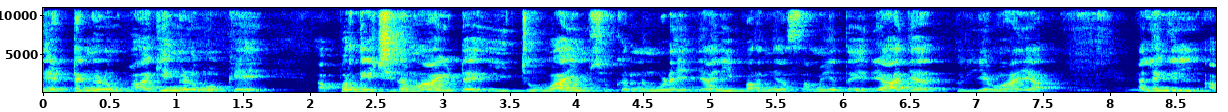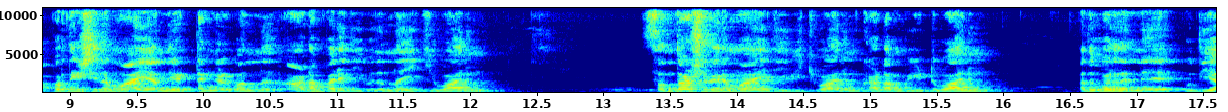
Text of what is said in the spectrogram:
നേട്ടങ്ങളും ഭാഗ്യങ്ങളും ഒക്കെ അപ്രതീക്ഷിതമായിട്ട് ഈ ചൊവ്വായും ശുക്രനും കൂടെ ഞാൻ ഈ പറഞ്ഞ സമയത്ത് രാജതുല്യമായ അല്ലെങ്കിൽ അപ്രതീക്ഷിതമായ നേട്ടങ്ങൾ വന്ന് ആഡംബര ജീവിതം നയിക്കുവാനും സന്തോഷകരമായി ജീവിക്കുവാനും കടം വീട്ടുവാനും അതുപോലെ തന്നെ പുതിയ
